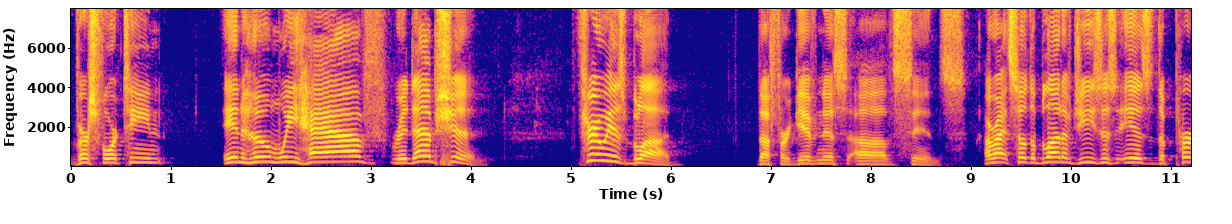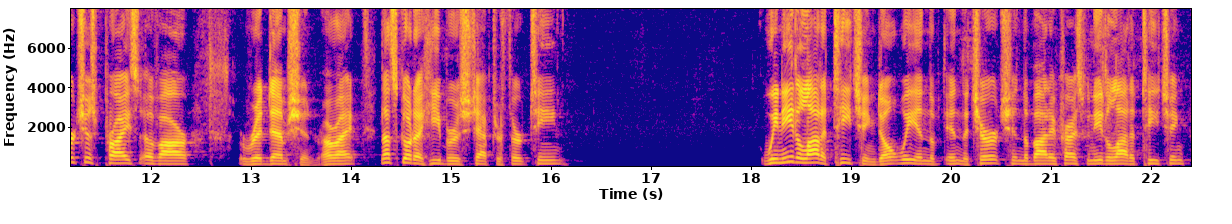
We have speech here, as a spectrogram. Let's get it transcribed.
Verse 14 In whom we have redemption through his blood, the forgiveness of sins. All right, so the blood of Jesus is the purchase price of our redemption. All right, let's go to Hebrews chapter 13 we need a lot of teaching, don't we, in the, in the church, in the body of Christ? We need a lot of teaching.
